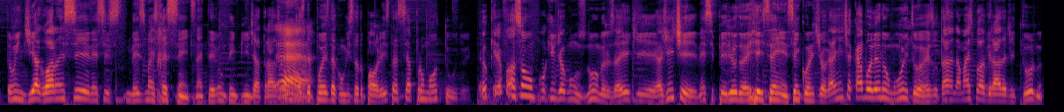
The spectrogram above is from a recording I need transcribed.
estão em dia agora nesse- nesses meses mais recentes, né? Teve um tempinho de atraso, aí, É. mas depois da conquista do Paulista se aprumou tudo. Eu queria falar só um pouquinho de alguns números aí, que a gente, nesse período aí, sem, sem Corinthians jogar, a gente acaba olhando muito o resultado, ainda mais pela virada de turno.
